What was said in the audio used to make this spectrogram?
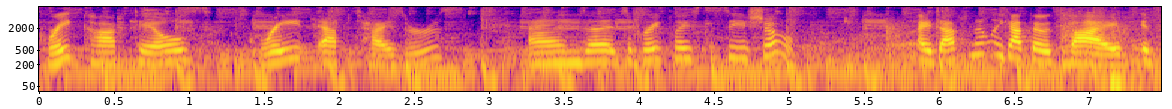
Great cocktails, great appetizers, and uh, it's a great place to see a show. I definitely got those vibes. It's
